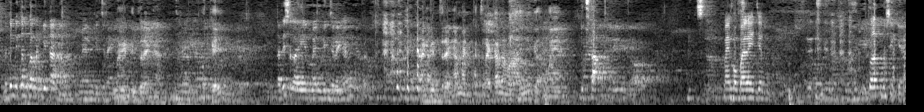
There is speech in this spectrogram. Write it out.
Berarti Mita bukan main gitar, kan? main gejreng. main genjrengan oke Tadi selain main gejrengan gitu. main genjrengan main kecerekan sama ini gak main Dukstak. Main Mobile Legend Itu alat musik ya?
